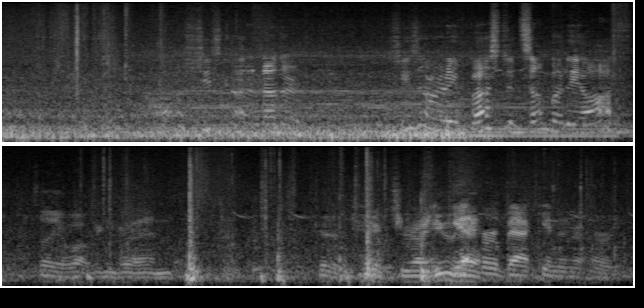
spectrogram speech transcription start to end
Oh, she's got another. She's already busted somebody off. Tell you what, we can go ahead and get a picture. I do Get have, her back in in a hurry.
